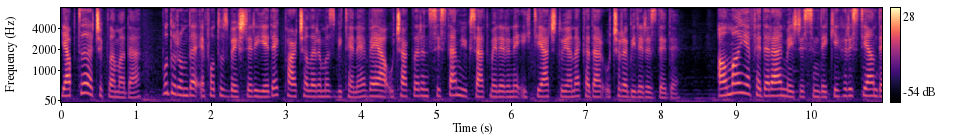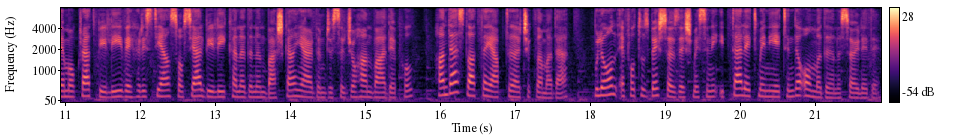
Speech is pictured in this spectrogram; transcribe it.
yaptığı açıklamada, bu durumda F-35'leri yedek parçalarımız bitene veya uçakların sistem yükseltmelerine ihtiyaç duyana kadar uçurabiliriz dedi. Almanya Federal Meclisi'ndeki Hristiyan Demokrat Birliği ve Hristiyan Sosyal Birliği kanadının başkan yardımcısı Johann Wadepool, Handelsblatt'ta yaptığı açıklamada, bloğun F-35 sözleşmesini iptal etme niyetinde olmadığını söyledi.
